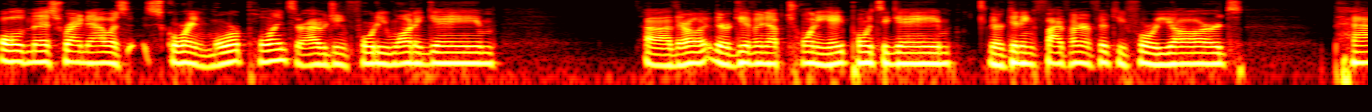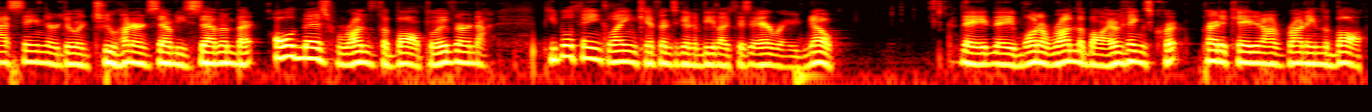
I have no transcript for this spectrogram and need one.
Ole Miss right now is scoring more points. They're averaging 41 a game. Uh, they're they're giving up 28 points a game. They're getting 554 yards passing. They're doing 277, but Ole Miss runs the ball. Believe it or not, people think Lane Kiffin's going to be like this air raid. No, they they want to run the ball. Everything's predicated on running the ball.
